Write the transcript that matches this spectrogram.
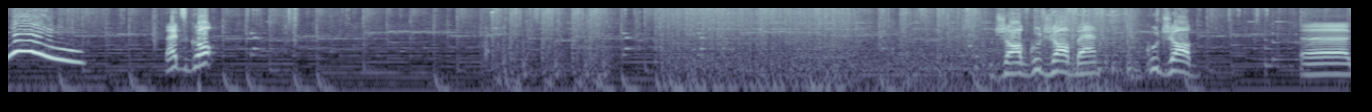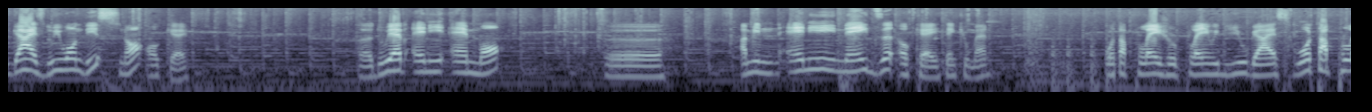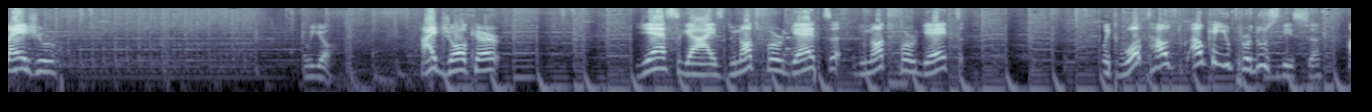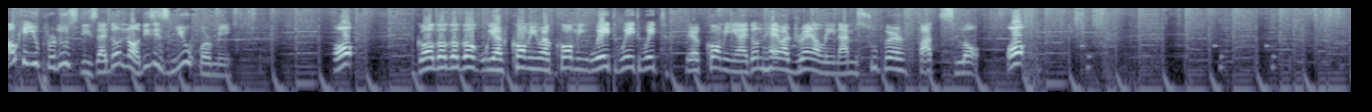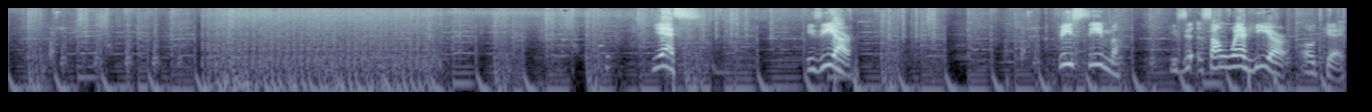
Woo! Let's go. Job, good job, man. Good job. Uh, guys, do we want this? No? Okay. Uh, do we have any ammo? Uh, I mean, any nades? Okay, thank you, man. What a pleasure playing with you guys. What a pleasure. Here we go. Hi, Joker. Yes, guys, do not forget, do not forget... Wait, what? How, how can you produce this? How can you produce this? I don't know. This is new for me. Oh! Go, go, go, go. We are coming, we are coming. Wait, wait, wait. We are coming. I don't have adrenaline. I'm super fat slow. Oh! Yes! He's here. Feast him. He's somewhere here. Okay.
